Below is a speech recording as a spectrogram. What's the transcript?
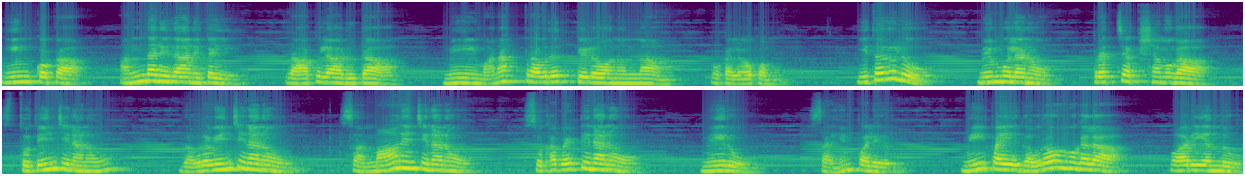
ఇంకొక అందని దానికై ప్రాకులాడుట మీ మనఃప్రవృత్తిలోనున్న ఒక లోపము. ఇతరులు మిమ్ములను ప్రత్యక్షముగా స్తుతించినను గౌరవించినను సన్మానించినను సుఖపెట్టినను మీరు సహింపలేరు. మీపై గౌరవము గల వారి యందు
